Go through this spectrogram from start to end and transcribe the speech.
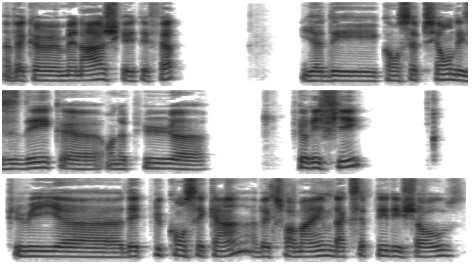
avec un ménage qui a été fait. Il y a des conceptions, des idées qu'on a pu purifier puis euh, d'être plus conséquent avec soi-même, d'accepter des choses,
